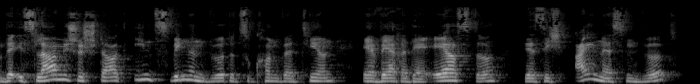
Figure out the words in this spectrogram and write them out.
Und der islamische Staat ihn zwingen würde zu konvertieren, er wäre der Erste, der sich einnässen wird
